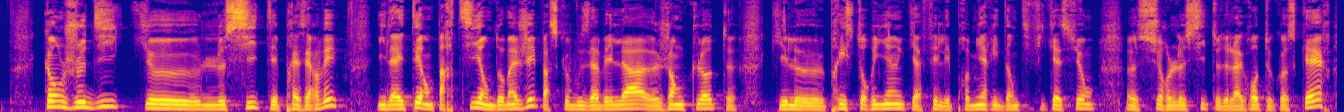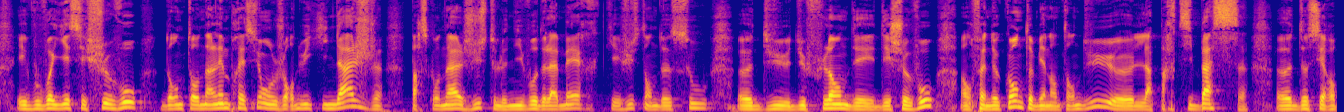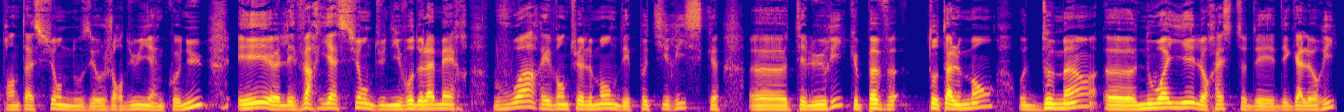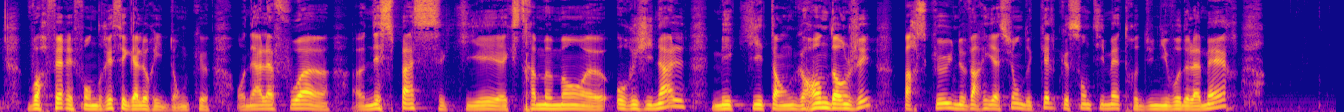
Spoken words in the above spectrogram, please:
Quand je dis que le site est préservé. Il a été en partie endommagé parce que vous avez là euh, Jean-Claude, qui est le préhistorien qui a fait les premières identifications euh, sur le site de la grotte Cosquer. Et vous voyez ces chevaux dont on a l'impression aujourd'hui qu'ils nagent parce qu'on a juste le niveau de la mer qui est juste en dessous euh, du, du, flanc des, des, chevaux. En fin de compte, bien entendu, la partie basse de ces représentations nous est aujourd'hui inconnue et les variations du niveau de la mer voire éventuellement des petits risques euh, telluriques peuvent totalement demain euh, noyer le reste des, galeries, voire faire effondrer ces galeries. Donc euh, on a à la fois un, espace qui est extrêmement original, mais qui est en grand danger parce qu'une variation de quelques centimètres du niveau de la mer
